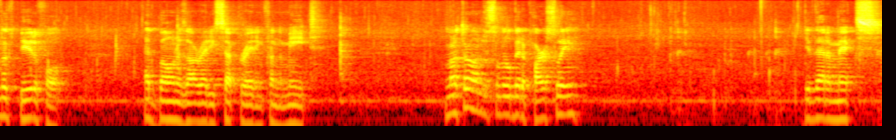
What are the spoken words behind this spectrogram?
Looks beautiful. That bone is already separating from the meat. I'm gonna throw in just a little bit of parsley. Give that a mix.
